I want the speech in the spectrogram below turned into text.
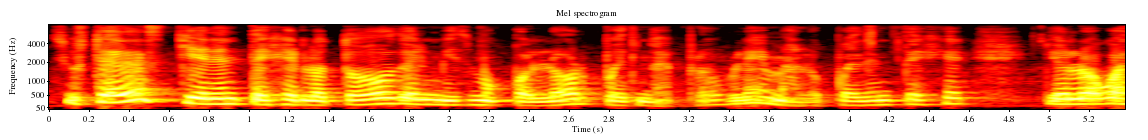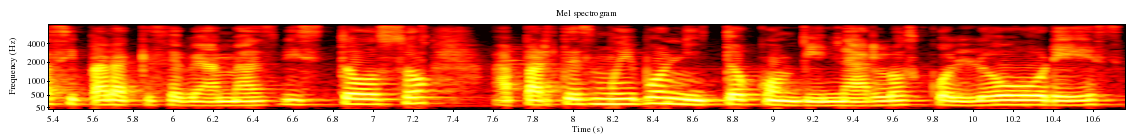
Si ustedes quieren tejerlo todo del mismo color, pues no hay problema, lo pueden tejer. Yo lo hago así para que se vea más vistoso. Aparte es muy bonito combinar los colores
